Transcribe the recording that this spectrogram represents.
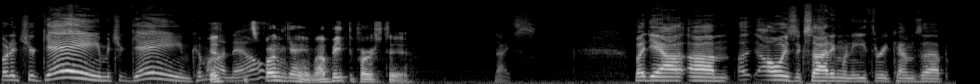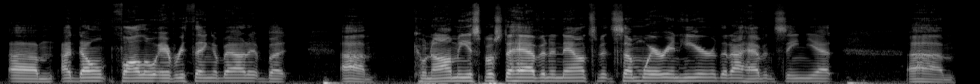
But it's your game. It's your game. Come on It- now. It's a fun game. I beat the first two. Nice. But yeah, um, uh, always exciting when E3 comes up. Um, I don't follow everything about it, but um, Konami is supposed to have an announcement somewhere in here that I haven't seen yet. Um,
